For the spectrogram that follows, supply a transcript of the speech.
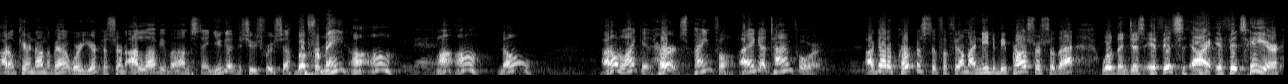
I don't care nothing about where you're concerned. I love you, but I understand you got to choose for yourself. But for me, uh uh-uh. uh, uh uh, no. I don't like it. it. Hurts, painful. I ain't got time for it. I got a purpose to fulfill, and I need to be prosperous for that. Well, then, just if it's all right, if it's here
